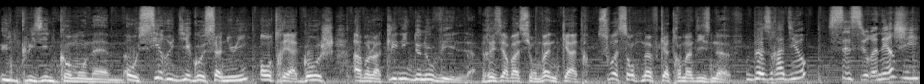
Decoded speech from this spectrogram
une cuisine comme on aime. Au 6 rue Diego Sanui, entrée à gauche avant la clinique de Nouville. Réservation 24 69 99. Buzz Radio, c'est sur énergie.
